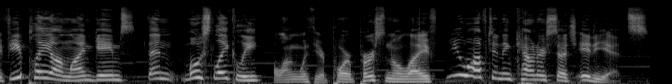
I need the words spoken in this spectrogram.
If you play online games, then most likely, along with your poor personal life, you often encounter such idiots.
